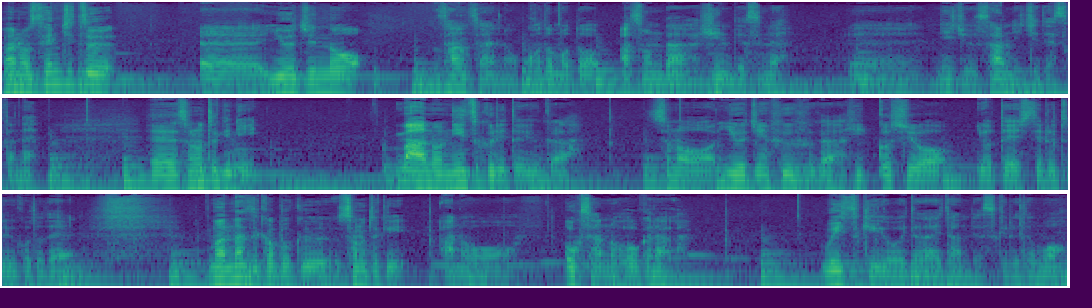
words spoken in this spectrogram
あの先日、え友人の3歳の子供と遊んだ日にですね、え23日ですかね、えその時にまああの荷造りというかその友人夫婦が引っ越しを予定してるということでまあなぜか僕その時あの奥さんの方からウイスキーをいただいたんですけれども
